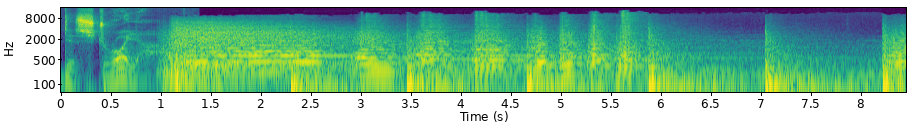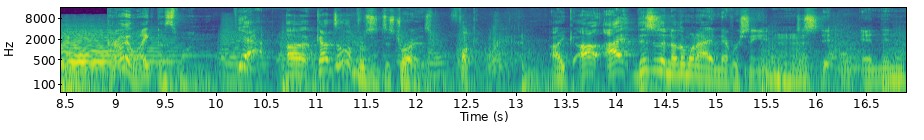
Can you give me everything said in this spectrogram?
Destoroyah. I really like this one. Yeah, uh, Godzilla versus Destoroyah is fucking rad. Like, uh, I this is another one I had never seen. Mm-hmm. Just and, and then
